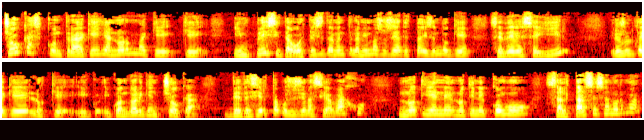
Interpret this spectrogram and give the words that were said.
chocas contra aquella norma que, que, implícita o explícitamente la misma sociedad te está diciendo que se debe seguir y resulta que los que y, cuando alguien choca desde cierta posición hacia abajo no tiene no tiene cómo saltarse esa norma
